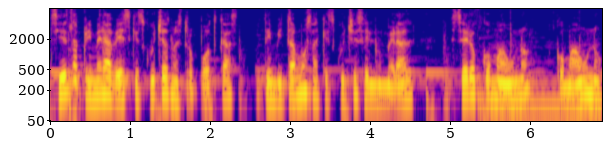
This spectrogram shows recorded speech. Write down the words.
Si es la primera vez que escuchas nuestro podcast, te invitamos a que escuches el numeral 0,1,1,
